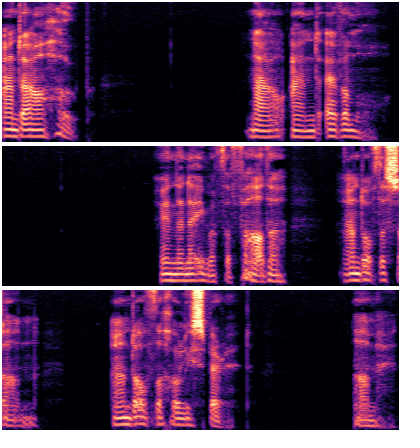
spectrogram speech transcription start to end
and our hope, now and evermore. In the name of the Father, and of the Son, and of the Holy Spirit. Amen.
